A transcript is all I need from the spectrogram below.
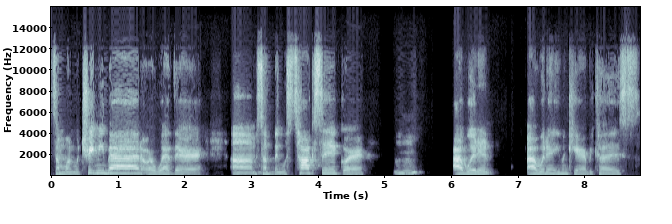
someone would treat me bad or whether um, something was toxic or mm-hmm. I wouldn't I wouldn't even care because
